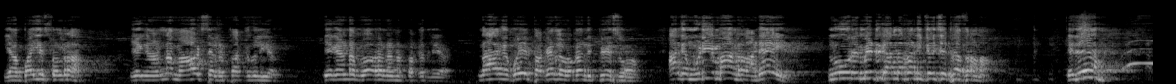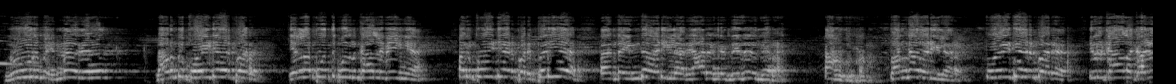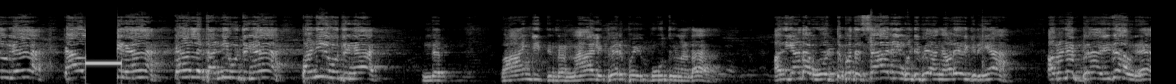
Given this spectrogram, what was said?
என் பையன் சொல்றான் எங்க அண்ணன் மாவட்ட செயலர் பக்கத்துலயும் எங்க அண்ணன் மோகன் அண்ணன் பக்கத்துலயும் நாங்க போய் பக்கத்துல உட்காந்து பேசுவோம். அங்க முடியுமான்றான். டேய் நூறு மீட்டருக்கு அந்த பக்கம் நிக்க வச்சு பேசுறானா. இது நூறு என்னது நடந்து போயிட்டே இருப்பாரு. எல்லாம் பொத்து பொத்து காலில் வீங்க. அவர் போயிட்டே இருப்பாரு. பெரிய அந்த இந்த அடிக்கலார் யாருங்க இந்த இது இருந்தாரு பங்காள அடிக்கலார் போயிட்டே இருப்பாரு. இவர் காலை கழுவுங்க காலை காலைல தண்ணி ஊத்துங்க பன்னீர் ஊத்துங்க. இந்த வாங்கி தின்ற நாலு பேர் போய் ஊத்துக்கலாம்டா அது ஏன்டா ஒட்டுமொத்த சாதியும் கொண்டு போய் அங்க அடைய வைக்கிறீங்க? அவர் என்ன இது அவரு?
